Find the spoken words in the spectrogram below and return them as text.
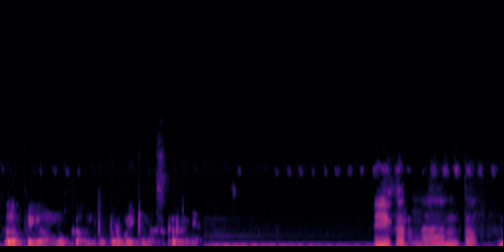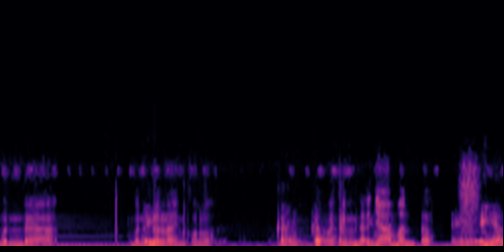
selalu pegang muka untuk perbaiki maskernya Iya karena anto benda benda Ayo. lain kalau karena karena kan bikin nggak nyaman tuh. iya, iya.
